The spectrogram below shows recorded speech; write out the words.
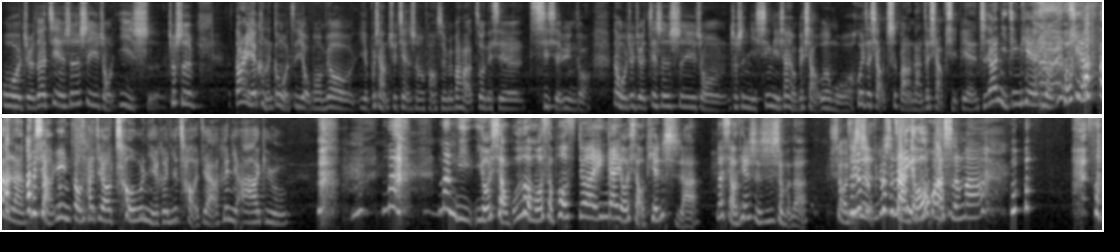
我觉得健身是一种意识，就是当然也可能跟我自己有关，我没有也不想去健身房，所以没办法做那些器械运动。但我就觉得健身是一种，就是你心里像有个小恶魔，挥着小翅膀，拿着小皮鞭，只要你今天有一天犯懒不想运动，他就要抽你，和你吵架，和你 argue。那那你有小恶魔，suppose 就要应该有小天使啊。那小天使是什么呢？小天使不就是加油化身吗？所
